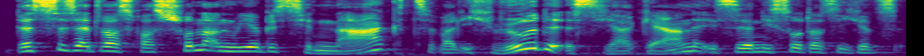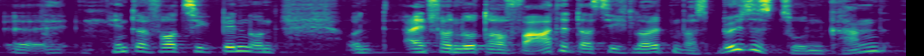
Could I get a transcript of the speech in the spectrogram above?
Das ist etwas, was schon an mir ein bisschen nagt, weil ich würde es ja gerne. Ist ja nicht so, dass ich jetzt äh, hinterfotzig bin und, und einfach nur darauf warte, dass ich Leuten was Böses tun kann.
